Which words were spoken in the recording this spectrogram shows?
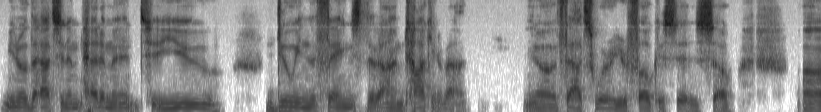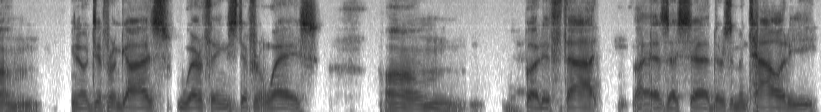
you know, that's an impediment to you doing the things that I'm talking about, you know, if that's where your focus is. So, um, you know, different guys wear things different ways. Um, but if that, as I said, there's a mentality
